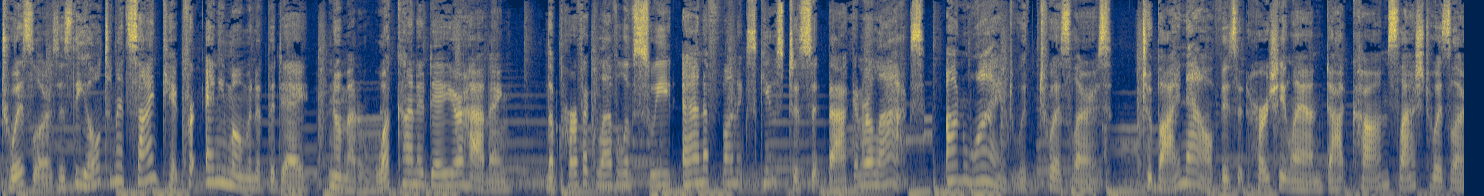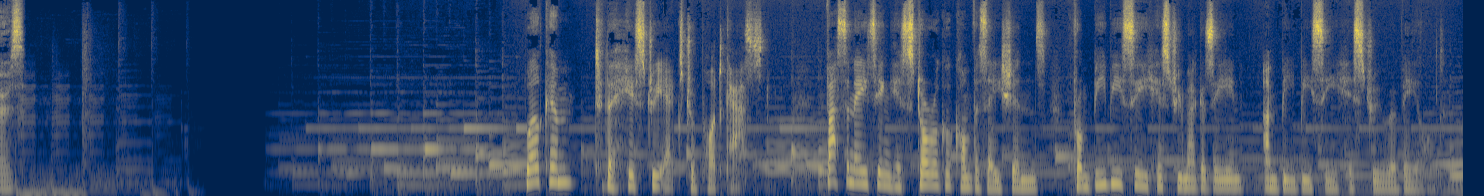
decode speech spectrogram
Twizzlers is the ultimate sidekick for any moment of the day, no matter what kind of day you're having. The perfect level of sweet and a fun excuse to sit back and relax. Unwind with Twizzlers. To buy now, visit Hersheyland.com slash Twizzlers. Welcome to the History Extra podcast. Fascinating historical conversations from BBC History Magazine and BBC History Revealed.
